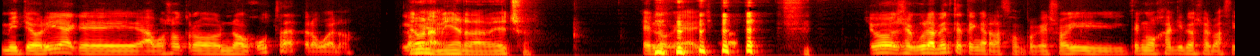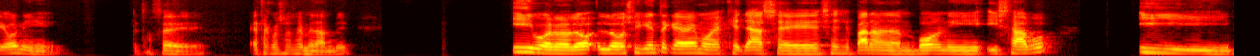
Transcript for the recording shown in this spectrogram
mi teoría, que a vosotros no os gusta, pero bueno. es una hay. mierda, de hecho. Es lo que hay. Yo seguramente tenga razón, porque soy tengo haki de observación y entonces estas cosas se me dan bien. Y bueno, lo, lo siguiente que vemos es que ya se, se separan Bonnie y Sabo. Y,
